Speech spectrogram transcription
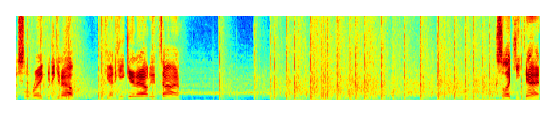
Nice little raid. Can he get out? Can he get out in time? Looks like he can.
